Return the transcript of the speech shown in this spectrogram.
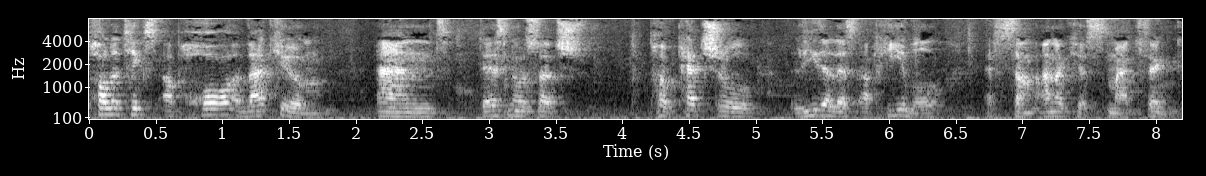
politics abhor a vacuum, and there's no such perpetual leaderless upheaval as some anarchists might think.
